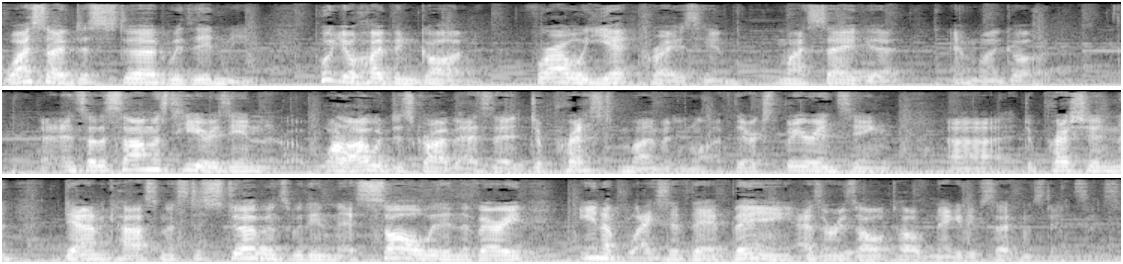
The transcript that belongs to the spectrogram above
Why so disturbed within me? Put your hope in God, for I will yet praise him, my Saviour and my God. And so the psalmist here is in what I would describe as a depressed moment in life. They're experiencing uh, depression, downcastness, disturbance within their soul, within the very inner place of their being as a result of negative circumstances.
